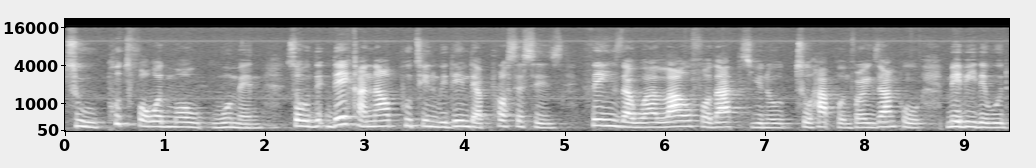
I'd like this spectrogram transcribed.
to put forward more women, so th they can now put in within their processes things that will allow for that, you know, to happen. For example, maybe they would,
